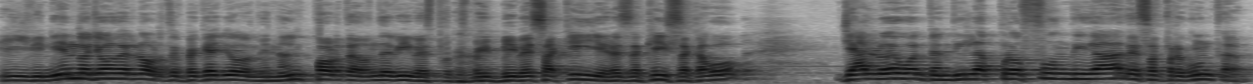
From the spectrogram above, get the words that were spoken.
Y viniendo yo del norte, pequeño, donde no importa dónde vives, porque vives aquí y eres de aquí, se acabó, ya luego entendí la profundidad de esa pregunta.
